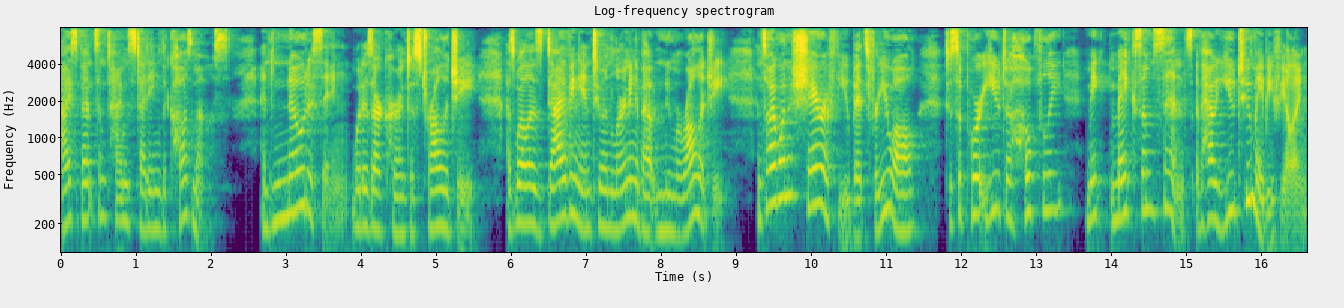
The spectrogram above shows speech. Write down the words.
I spent some time studying the cosmos and noticing what is our current astrology, as well as diving into and learning about numerology. And so, I want to share a few bits for you all to support you to hopefully make, make some sense of how you too may be feeling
